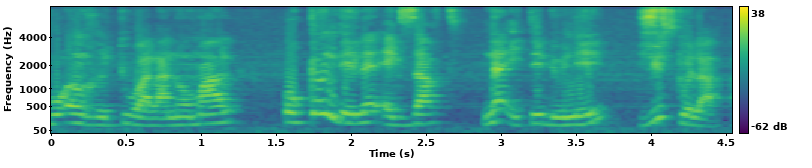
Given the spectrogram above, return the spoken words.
pour un retour à la normale, aucun délai exact n'a été donné jusque-là.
